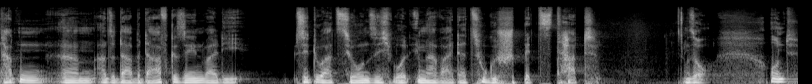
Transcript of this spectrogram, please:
hatten ähm, also da Bedarf gesehen, weil die Situation sich wohl immer weiter zugespitzt hat. So. Und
